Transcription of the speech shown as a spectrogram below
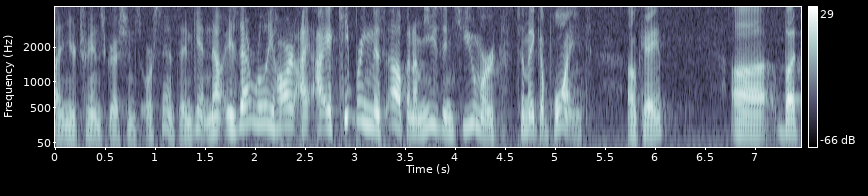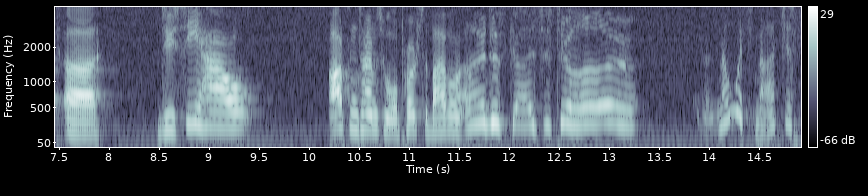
in your transgressions or sins. And again, now, is that really hard? I, I keep bringing this up, and I'm using humor to make a point, okay? Uh, but uh, do you see how oftentimes we'll approach the Bible and, oh, just, guys, just too hard. No, it's not. Just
